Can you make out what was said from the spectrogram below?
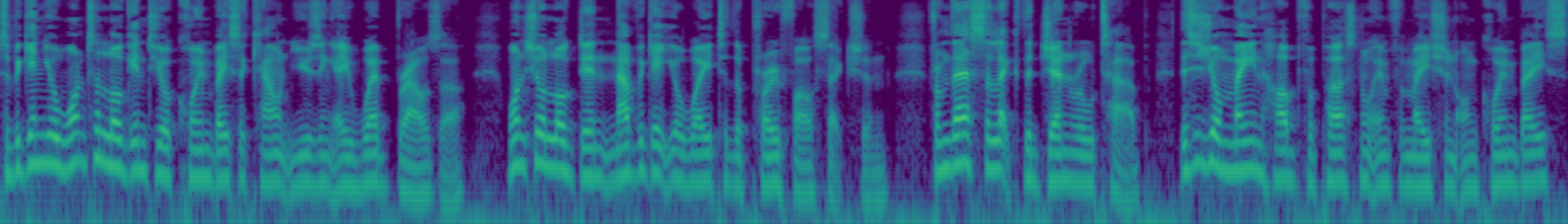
To begin, you'll want to log into your Coinbase account using a web browser. Once you're logged in, navigate your way to the Profile section. From there, select the General tab. This is your main hub for personal information on Coinbase,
